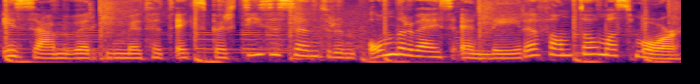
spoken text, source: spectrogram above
in samenwerking met het expertisecentrum Onderwijs en Leren van Thomas More.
